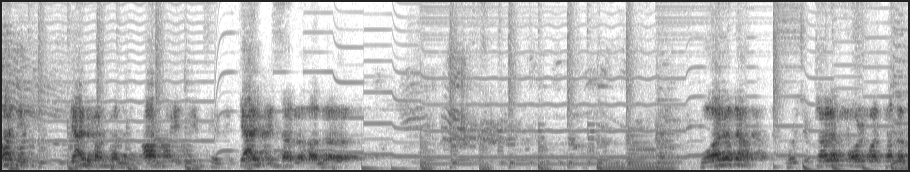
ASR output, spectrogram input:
Hadi gel bakalım affettim seni. Gel bir sarılalım. Bu arada çocuklara sor bakalım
